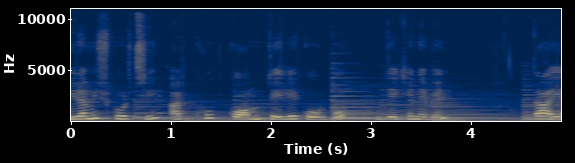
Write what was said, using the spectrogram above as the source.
নিরামিষ করছি আর খুব কম তেলে করব, দেখে নেবেন। তাই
